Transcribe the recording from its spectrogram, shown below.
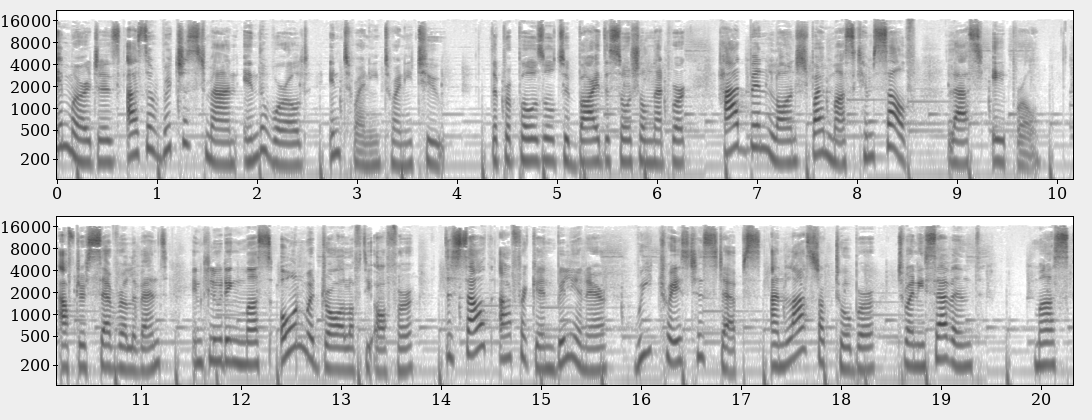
emerges as the richest man in the world in 2022. The proposal to buy the social network had been launched by Musk himself last April. After several events, including Musk's own withdrawal of the offer, the South African billionaire retraced his steps and last October 27th, Musk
